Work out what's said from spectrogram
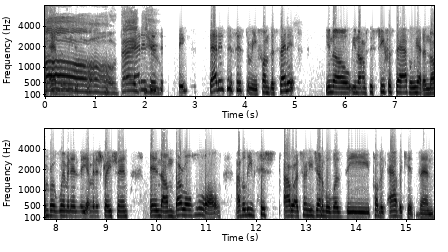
and the Oh, thank that is you. his history. That is his history from the Senate. You know, you know, I was his chief of staff, and we had a number of women in the administration. In um, Borough Hall, I believe Tish, our attorney general, was the public advocate then,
